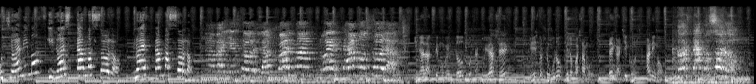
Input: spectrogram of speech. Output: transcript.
Mucho ánimo y no estamos solos. No estamos solos. A Vallesol, La Palma, no estamos solas. Y nada, de momento pues a cuidarse, que esto seguro que lo pasamos. Venga chicos, ánimo. No estamos solos.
